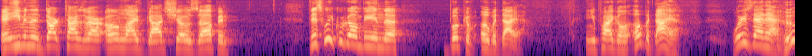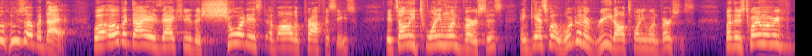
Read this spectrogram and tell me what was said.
And even in the dark times of our own life, God shows up. And this week we're going to be in the book of Obadiah. And you're probably going, Obadiah? Where's that at? Who? Who's Obadiah? Well, Obadiah is actually the shortest of all the prophecies. It's only 21 verses. And guess what? We're going to read all 21 verses. But there's 21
